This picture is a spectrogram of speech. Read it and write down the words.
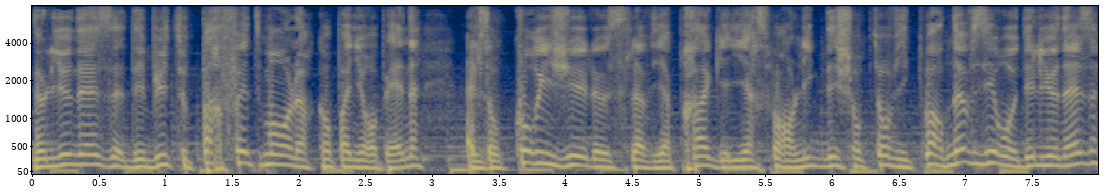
Nos Lyonnaises débutent parfaitement leur campagne européenne. Elles ont corrigé le Slavia Prague hier soir en Ligue des Champions. Victoire 9-0 des Lyonnaises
